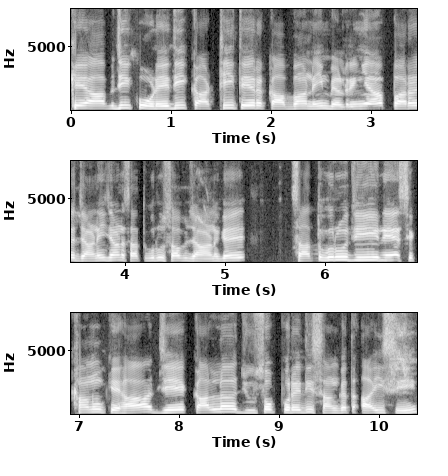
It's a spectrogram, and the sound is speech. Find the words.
ਕਿ ਆਪ ਜੀ ਘੋੜੇ ਦੀ ਕਾਠੀ ਤੇ ਰਕਾਬਾਂ ਨਹੀਂ ਮਿਲ ਰਹੀਆਂ, ਪਰ ਜਾਣੀ ਜਾਣ ਸਤਿਗੁਰੂ ਸਭ ਜਾਣ ਗਏ ਸਤਿਗੁਰੂ ਜੀ ਨੇ ਸਿੱਖਾਂ ਨੂੰ ਕਿਹਾ, ਜੇ ਕੱਲ ਯੂਸਫਪੁਰੇ ਦੀ ਸੰਗਤ ਆਈ ਸੀ,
